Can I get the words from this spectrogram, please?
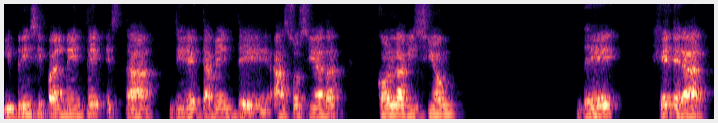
y principalmente está directamente asociada con la visión de generar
